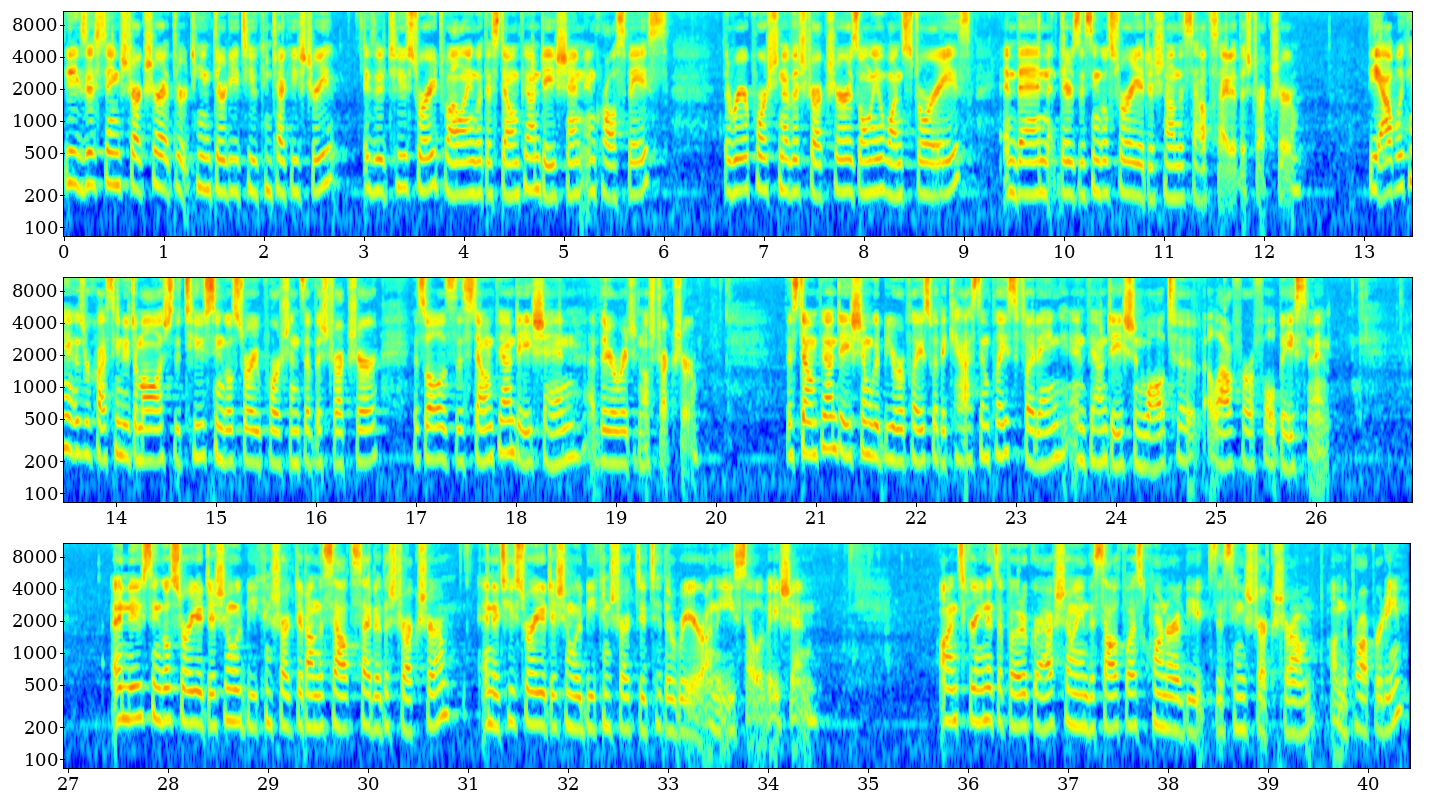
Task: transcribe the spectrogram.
The existing structure at 1332 Kentucky Street is a two-story dwelling with a stone foundation and crawl space. The rear portion of the structure is only one stories, and then there's a single-story addition on the south side of the structure. The applicant is requesting to demolish the two single-story portions of the structure, as well as the stone foundation of the original structure. The stone foundation would be replaced with a cast-in-place footing and foundation wall to allow for a full basement. A new single-story addition would be constructed on the south side of the structure, and a two-story addition would be constructed to the rear on the east elevation. On screen is a photograph showing the southwest corner of the existing structure on, on the property.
